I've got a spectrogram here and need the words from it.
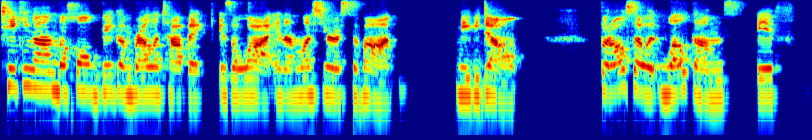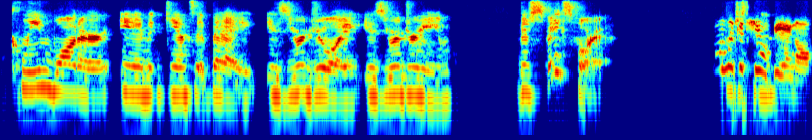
taking on the whole big umbrella topic is a lot. And unless you're a savant, maybe don't. But also, it welcomes if clean water in Gansett Bay is your joy, is your dream, there's space for it. Well, look at you being all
